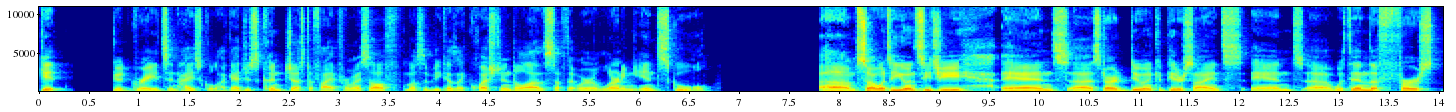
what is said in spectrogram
get good grades in high school. Like I just couldn't justify it for myself, mostly because I questioned a lot of the stuff that we were learning in school. Um, so I went to UNCG and uh, started doing computer science. And uh, within the first,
